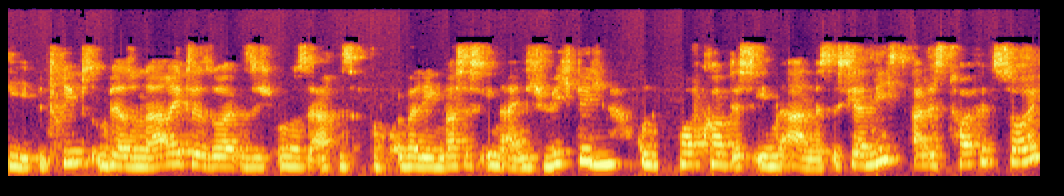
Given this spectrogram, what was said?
die Betriebs- und Personalräte sollten sich unseres Erachtens auch überlegen, was ist ihnen eigentlich wichtig mhm. und worauf kommt es ihnen an. Es ist ja nicht alles Teufelszeug,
